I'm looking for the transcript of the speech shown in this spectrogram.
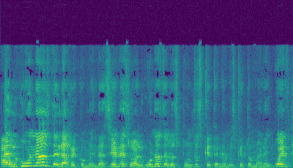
algunas de las recomendaciones o algunos de los puntos que tenemos que tomar en cuenta.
